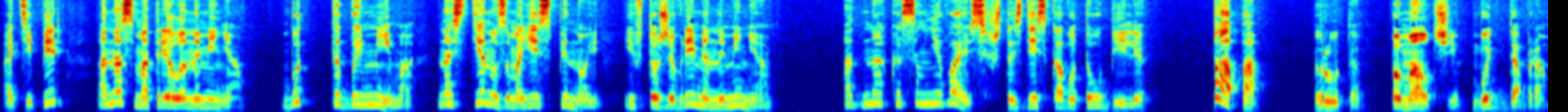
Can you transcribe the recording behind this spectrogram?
А теперь она смотрела на меня – будто бы мимо, на стену за моей спиной и в то же время на меня. Однако сомневаюсь, что здесь кого-то убили. «Папа!» «Рута, помолчи, будь добра».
